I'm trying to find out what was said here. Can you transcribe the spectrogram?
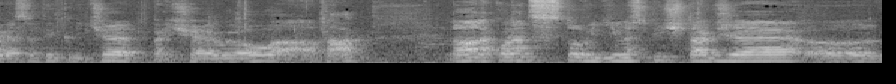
kde se ty klíče presharujou a, a tak. No a nakonec to vidíme spíš tak, že uh,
